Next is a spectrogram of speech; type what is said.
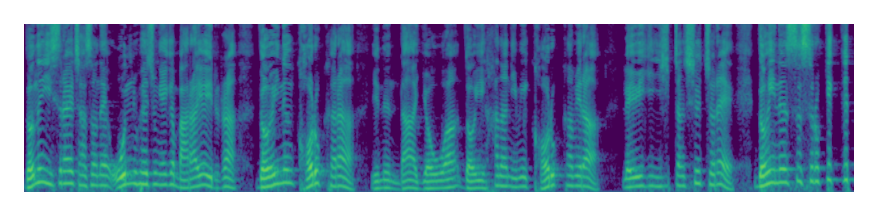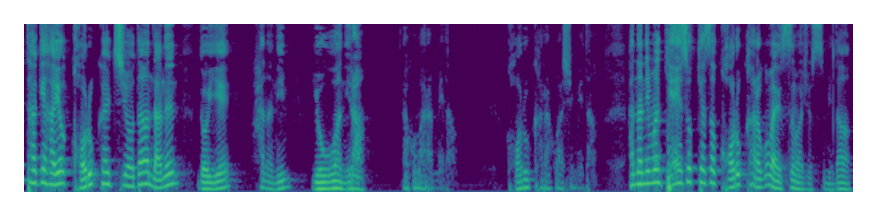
너는 이스라엘 자손의 온 회중에게 말하여 이르라 너희는 거룩하라 이는 나 여호와 너희 하나님이 거룩함이라 레위기 20장 7절에 너희는 스스로 깨끗하게 하여 거룩할지어다 나는 너희의 하나님 여호와니라 라고 말합니다. 거룩하라고 하십니다. 하나님은 계속해서 거룩하라고 말씀하셨습니다.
